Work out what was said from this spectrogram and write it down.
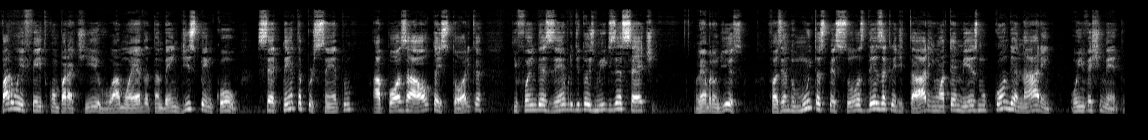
Para um efeito comparativo, a moeda também despencou 70% após a alta histórica que foi em dezembro de 2017. Lembram disso? Fazendo muitas pessoas desacreditarem ou até mesmo condenarem o investimento.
